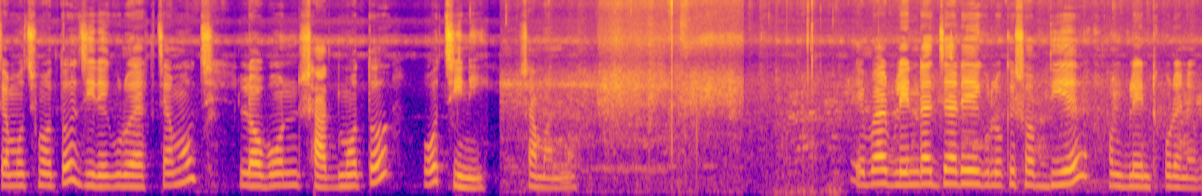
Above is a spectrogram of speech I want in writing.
চামচ মতো, জিরে গুঁড়ো এক চামচ, লবণ স্বাদ মতো ও চিনি সামান্য। এবার ব্লেন্ডার জারে এগুলোকে সব দিয়ে এখন ব্লেন্ড করে নেব।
